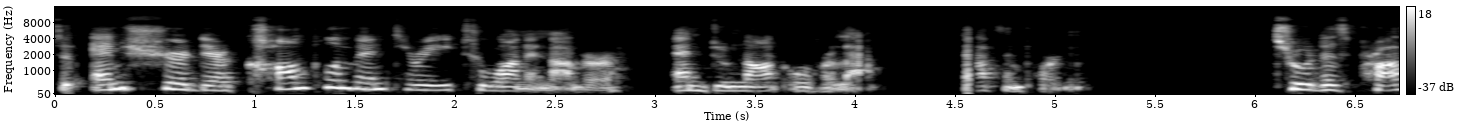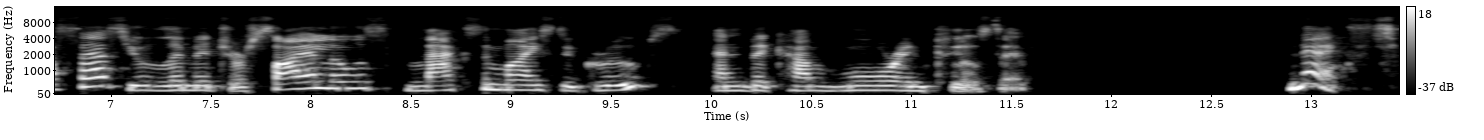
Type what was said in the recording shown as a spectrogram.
to ensure they're complementary to one another and do not overlap. That's important. Through this process, you limit your silos, maximize the groups, and become more inclusive. Next,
